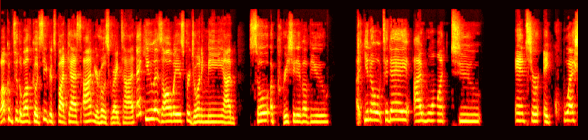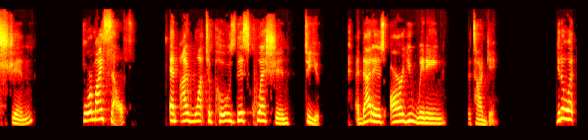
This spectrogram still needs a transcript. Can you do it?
Welcome to the Wealth Code Secrets podcast. I'm your host, Greg Todd. Thank you, as always, for joining me. I'm so appreciative of you. Uh, you know, today I want to answer a question for myself, and I want to pose this question to you. And that is Are you winning the time game? You know what?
